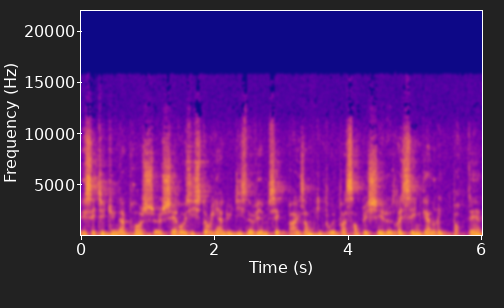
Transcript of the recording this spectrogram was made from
et c'était une approche chère aux historiens du 19e siècle, par exemple, qui ne pouvaient pas s'empêcher de dresser une galerie de portraits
